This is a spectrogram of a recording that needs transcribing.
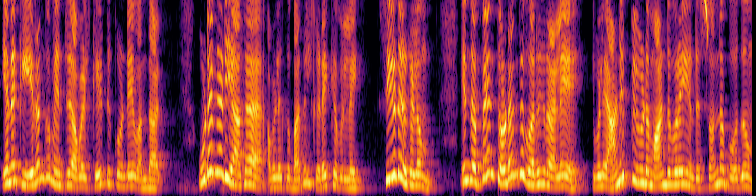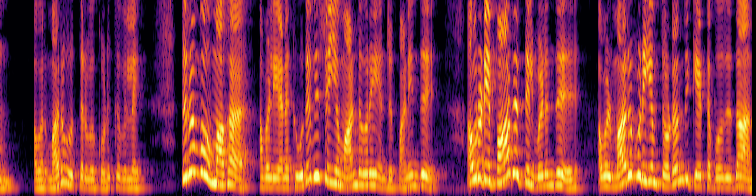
எனக்கு இறங்கும் என்று அவள் கேட்டுக்கொண்டே வந்தாள். உடனடியாக அவளுக்கு பதில் கிடைக்கவில்லை. சீடர்களும் இந்த பெண் தொடர்ந்து வருகிறாளே இவளை அனுப்பிவிடும் ஆண்டவரே என்று சொன்னபோதும் அவர் மறு உத்தரவு கொடுக்கவில்லை. திரும்பவுமாக அவள் எனக்கு உதவி செய்யும் ஆண்டவரே என்று பணிந்து அவருடைய பாதத்தில் விழுந்து அவள் மறுபடியும் தொடர்ந்து கேட்டபோதுதான்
